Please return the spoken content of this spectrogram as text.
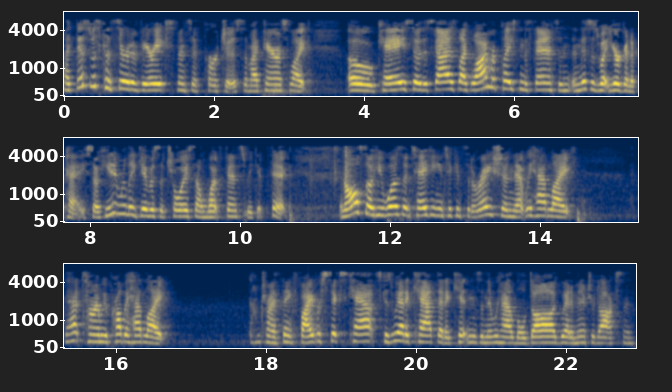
like this was considered a very expensive purchase and my parents like okay so this guy's like well i'm replacing the fence and, and this is what you're going to pay. So he didn't really give us a choice on what fence we could pick. And also he wasn't taking into consideration that we had like at that time we probably had like i'm trying to think five or six cats because we had a cat that had kittens and then we had a little dog we had a miniature dachshund.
